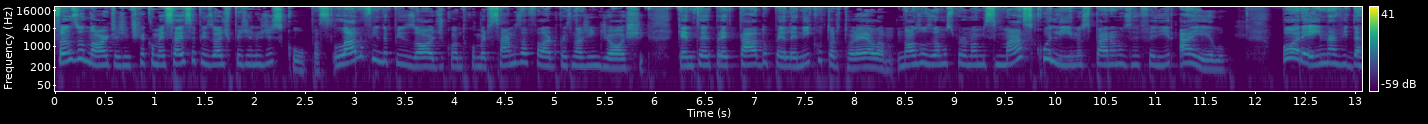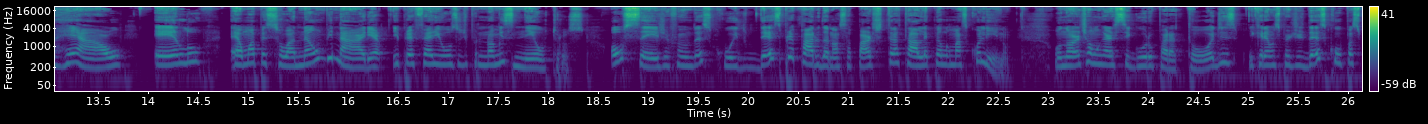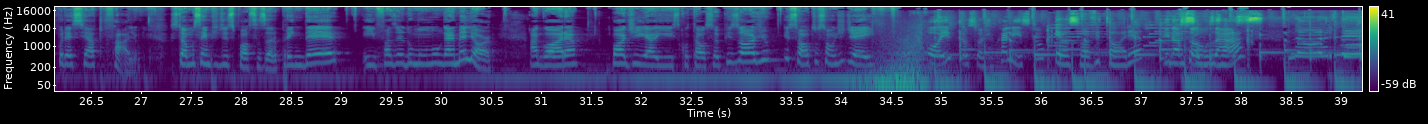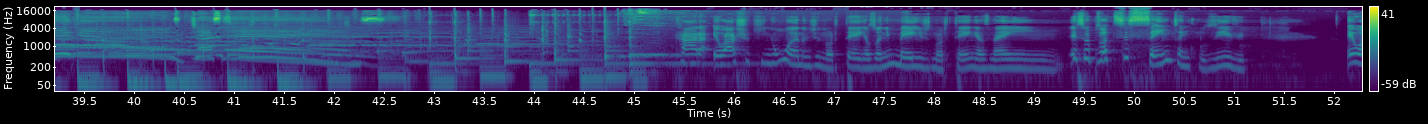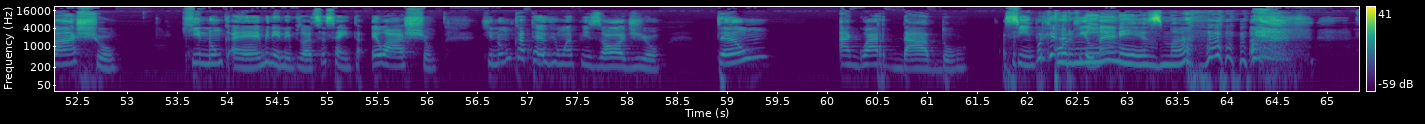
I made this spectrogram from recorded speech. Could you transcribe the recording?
Fãs do Norte, a gente quer começar esse episódio pedindo desculpas. Lá no fim do episódio, quando começarmos a falar do personagem Josh, que é interpretado pelo Enico Tortorella, nós usamos pronomes masculinos para nos referir a Elo. Porém, na vida real, Elo é uma pessoa não binária e prefere o uso de pronomes neutros. Ou seja, foi um descuido, despreparo da nossa parte tratá-la pelo masculino. O norte é um lugar seguro para todos e queremos pedir desculpas por esse ato falho. Estamos sempre dispostas a aprender e fazer do mundo um lugar melhor. Agora, pode ir aí escutar o seu episódio e solta o som DJ. Oi, eu sou a Jucalisto. Eu sou a Vitória. E nós, nós somos, somos as... Nortenhas! Just Cara, eu acho que em um ano de Nortenhas, um ano e meio de Nortenhas, né? Em... Esse é o episódio 60, inclusive. Eu acho que nunca. É, menina, episódio 60. Eu acho que nunca teve um episódio tão aguardado. Assim, porque Por aquilo, mim né? mesma.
